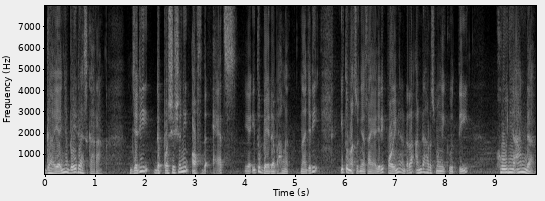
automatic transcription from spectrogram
gayanya beda sekarang. Jadi the positioning of the ads ya itu beda banget. Nah, jadi itu maksudnya saya. Jadi poinnya adalah Anda harus mengikuti who-nya Anda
